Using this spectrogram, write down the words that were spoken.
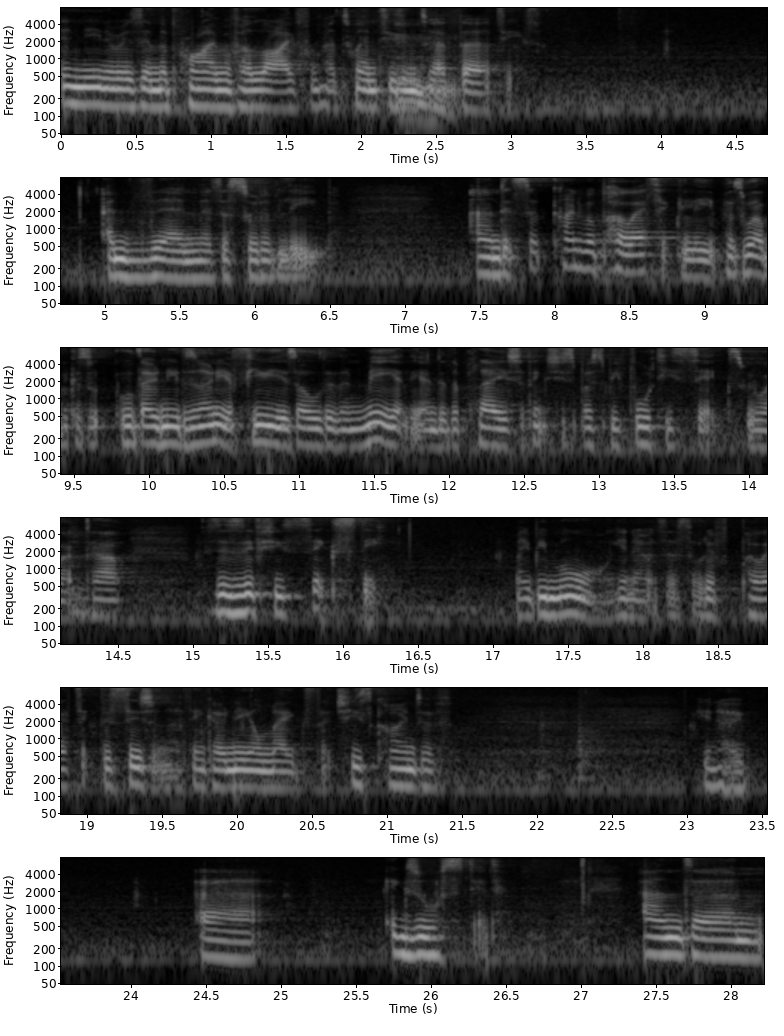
Nina is in the prime of her life from her 20s mm. into her 30s. And then there's a sort of leap. And it's a kind of a poetic leap as well, because although Nina's only a few years older than me at the end of the play, so I think she's supposed to be 46, we worked out. It's as if she's 60, maybe more. You know, it's a sort of poetic decision I think O'Neill makes that she's kind of, you know, uh, exhausted. And um,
